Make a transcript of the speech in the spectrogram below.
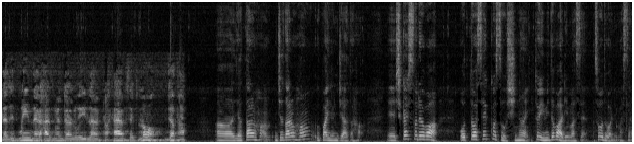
does it mean that husband and learn to have sex? No. Jatha. あーヤタルハン・ジャタルハン・ウパユンジャタハ、えーしかしそれは夫はセックスをしないという意味ではありませんそうではありません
